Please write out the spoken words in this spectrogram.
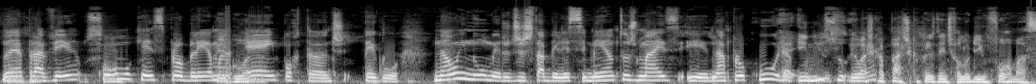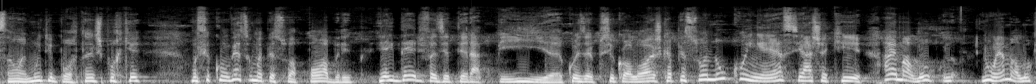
né, uhum, para ver sim. como que esse problema Pegou, é né? importante. Pegou. Não em número de estabelecimentos, mas e, na procura. É, e nisso, isso, eu né? acho que a parte que o presidente falou de informação é muito importante, porque você conversa com uma pessoa pobre e a ideia de fazer terapia, coisa psicológica, a pessoa não conhece, acha que, ah, é maluco. Não é maluco.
